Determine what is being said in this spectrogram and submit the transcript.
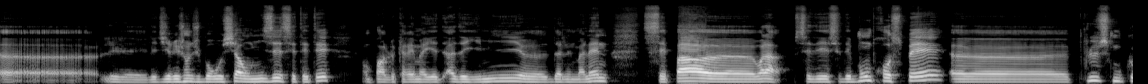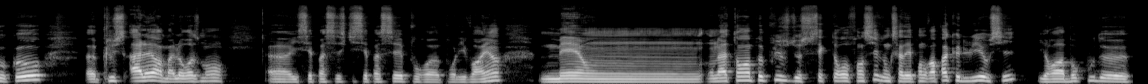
euh, les, les dirigeants du Borussia ont misé cet été. On parle de Karim Adeyemi, euh, d'Alen Malen. C'est pas euh, voilà, c'est des c'est des bons prospects plus Moukoko, plus Haller malheureusement euh, il s'est passé ce qui s'est passé pour euh, pour l'ivoirien, mais on, on attend un peu plus de ce secteur offensif, donc ça dépendra pas que de lui aussi. Il y aura beaucoup de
